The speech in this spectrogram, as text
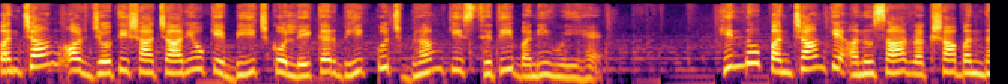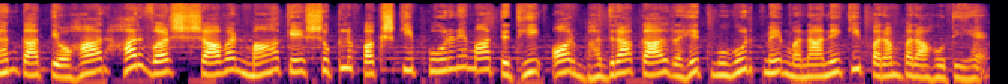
पंचांग और ज्योतिषाचार्यों के बीच को लेकर भी कुछ भ्रम की स्थिति बनी हुई है। हिंदू पंचांग के अनुसार रक्षाबंधन का त्योहार हर वर्ष श्रावण माह के शुक्ल पक्ष की पूर्णिमा तिथि और भद्रा काल रहित मुहूर्त में मनाने की परंपरा होती है।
